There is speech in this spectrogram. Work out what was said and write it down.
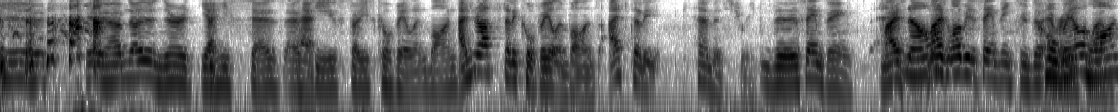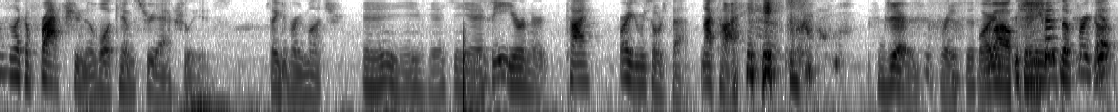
yeah, yeah, I'm not a nerd. Yeah, he says as Hey. he studies covalent bonds. I do not study covalent bonds. I study chemistry. the same thing. Uh, might, No. might as well be the same thing to the every Covalent bonds is like a fraction of what chemistry actually is. Thank you very much, Yeah, yeah, yeah, yeah, see, you're a nerd. Kai. Why are you giving me so much stats? Not Kai. Jared. Racist. Why Wow, you, can shut just- the frick Yep, up.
